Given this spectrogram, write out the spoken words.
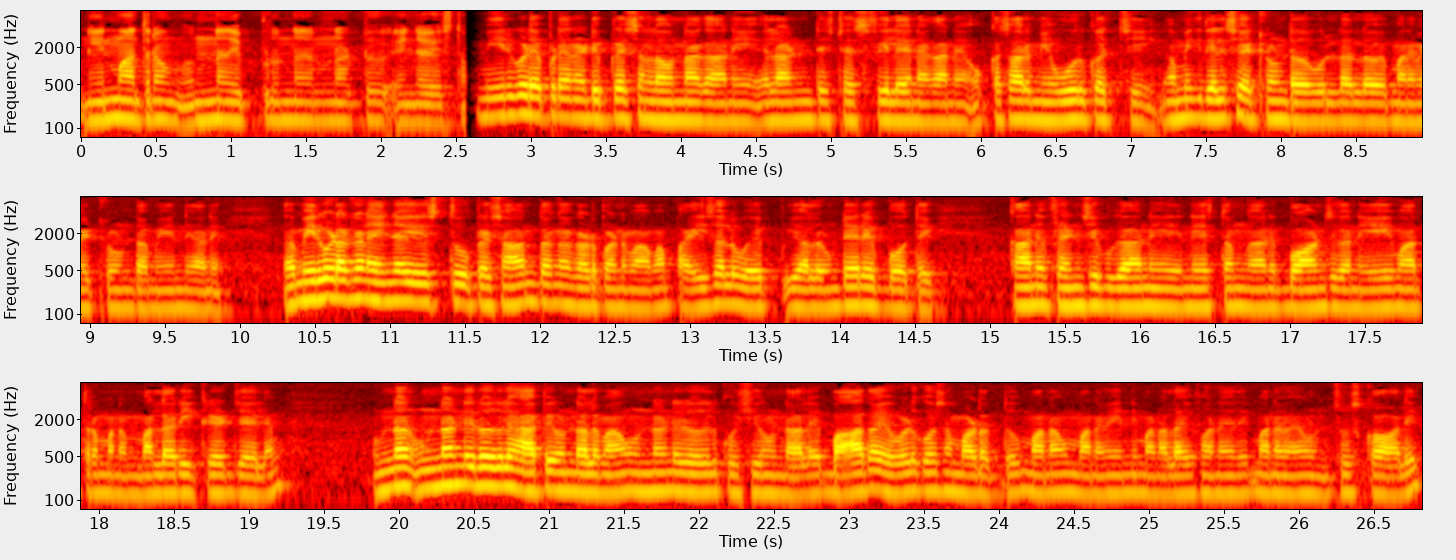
నేను మాత్రం ఉన్నది ఎప్పుడు ఉన్నది ఉన్నట్టు ఎంజాయ్ చేస్తాను మీరు కూడా ఎప్పుడైనా డిప్రెషన్లో ఉన్నా కానీ ఎలాంటి స్ట్రెస్ ఫీల్ అయినా కానీ ఒక్కసారి మీ ఊరికి వచ్చి మీకు తెలిసి ఎట్లుంటుంది? ఊళ్ళల్లో మనం ఎట్లా ఉంటాం ఏంది? అని మీరు కూడా అట్లనే ఎంజాయ్ చేస్తూ ప్రశాంతంగా గడపండి మామ. పైసలు ఇవాళ ఉంటే రేపు పోతాయి. కానీ ఫ్రెండ్షిప్ కానీ నేస్తం కానీ బాండ్స్ కానీ ఏ మాత్రం మనం మళ్ళీ రీక్రియేట్ చేయలేం. ఉన్న ఉన్నన్ని రోజులు హ్యాపీగా ఉండాలి మనం ఉన్నన్ని రోజులు ఖుషిగా ఉండాలి. బాధ ఎవరి కోసం పడద్దు. మనం మనం ఏంది మన లైఫ్ అనేది మనమే చూసుకోవాలి.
